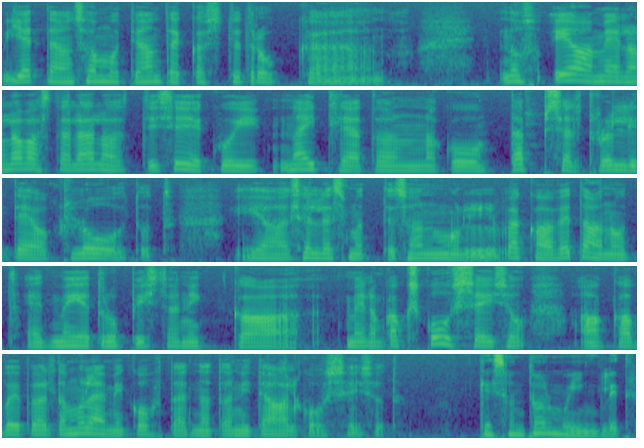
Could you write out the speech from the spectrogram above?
Jette on samuti andekas tüdruk noh, hea meel on lavastajal alati see, kui näitlejad on nagu täpselt rollide jaoks loodud ja selles mõttes on mul väga vedanud, et meie trupist on ikka, meil on kaks koosseisu, aga võib öelda mõlemi kohta, et nad on ideaalkoosseisud. kes on tolmuinglid?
